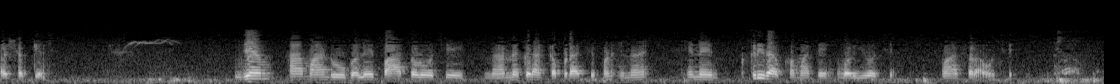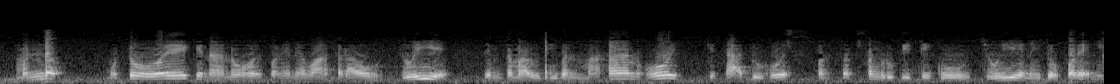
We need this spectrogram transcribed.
અશક્ય છે. જેમ આ માંડવો ભલે પાતળો છે, નાનકડા કપડા છે, પણ એના, એને પકડી રાખવા માટે વળીઓ છે, વાંસળાઓ છે. મંડપ મોટો હોય કે નાનો હોય, પણ એને વાંસળાઓ જોઈએ. તેમ તમારું જીવન મહાન હોય કે સાદું હોય, પણ સત્સંગ રૂપી ટેકો જોઈએ, નહીં તો પડે નહીં.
